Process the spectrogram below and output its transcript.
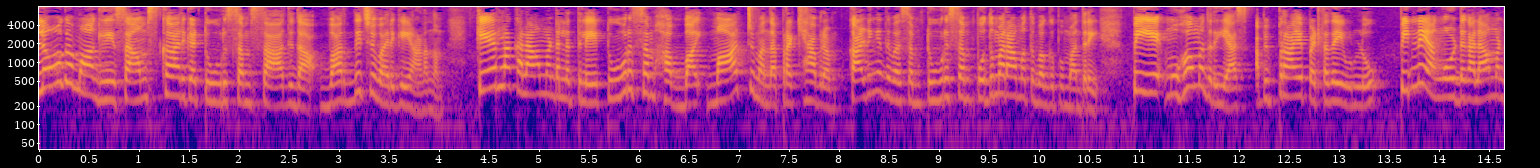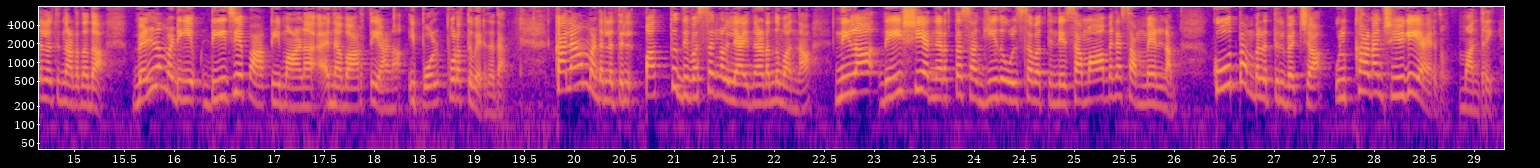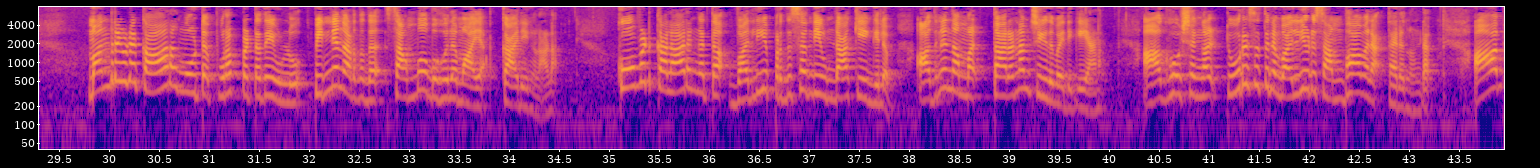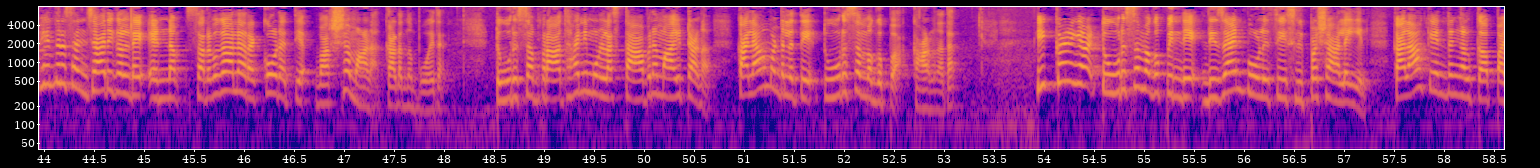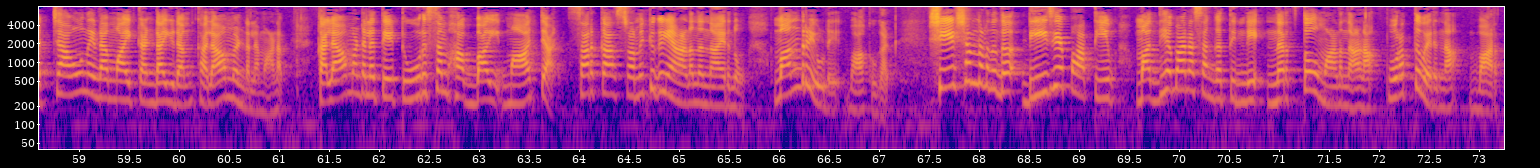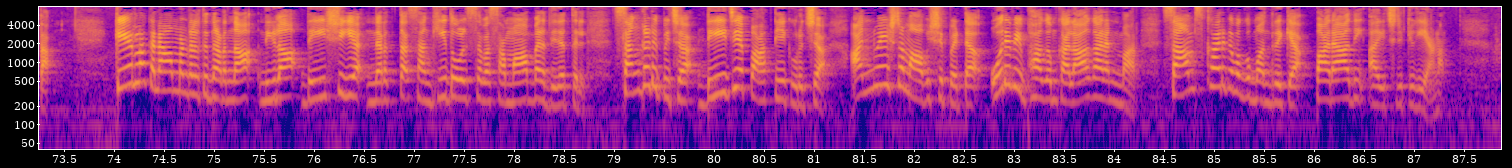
ലോകമാകെ സാംസ്കാരിക ടൂറിസം സാധ്യത വർദ്ധിച്ചു വരികയാണെന്നും കേരള കലാമണ്ഡലത്തിലെ ടൂറിസം ഹബ്ബായി മാറ്റുമെന്ന പ്രഖ്യാപനം കഴിഞ്ഞ ദിവസം ടൂറിസം പൊതുമരാമത്ത് വകുപ്പ് മന്ത്രി പി എ മുഹമ്മദ് റിയാസ് അഭിപ്രായപ്പെട്ടതേയുള്ളൂ പിന്നെ അങ്ങോട്ട് കലാമണ്ഡലത്തിൽ നടന്നത് വെള്ളമടിയും ഡി ജെ പാർട്ടിയുമാണ് എന്ന വാർത്തയാണ് ഇപ്പോൾ പുറത്തുവരുന്നത്. കലാമണ്ഡലത്തിൽ പത്ത് ദിവസങ്ങളിലായി നടന്നുവന്ന നിള ദേശീയ നൃത്ത സംഗീതോത്സവത്തിന്റെ സമാപന സമ്മേളനം കൂത്തമ്പലത്തിൽ വെച്ച് ഉദ്ഘാടനം ചെയ്യുകയായിരുന്നു മന്ത്രി. മന്ത്രിയുടെ കാർ അങ്ങോട്ട് പുറപ്പെട്ടതേ ഉള്ളൂ. പിന്നെ നടന്നത് സംഭവബഹുലമായ കാര്യങ്ങളാണ്. കോവിഡ് കലാരംഗത്ത് വലിയ പ്രതിസന്ധി ഉണ്ടാക്കിയെങ്കിലും അതിനെ നമ്മൾ തരണം ചെയ്തു വരികയാണ്. ആഘോഷങ്ങൾ ടൂറിസത്തിന് വലിയൊരു സംഭാവന തരുന്നുണ്ട്. ആഭ്യന്തര സഞ്ചാരികളുടെ എണ്ണം സർവകാല റെക്കോർഡെത്തിയ വർഷമാണ് കടന്നുപോയത്. ടൂറിസം പ്രാധാന്യമുള്ള സ്ഥാപനമായിട്ടാണ് കലാമണ്ഡലത്തെ ടൂറിസം വകുപ്പ് കാണുന്നത്. ഇക്കഴിഞ്ഞ ടൂറിസം വകുപ്പിന്റെ ഡിസൈൻ പോളിസി ശില്പശാലയിൽ കലാകേന്ദ്രങ്ങൾക്ക് പറ്റാവുന്ന ഇടമായി കണ്ട ഇടം കലാമണ്ഡലമാണ്. കലാമണ്ഡലത്തെ ടൂറിസം ഹബ്ബായി മാറ്റാൻ സർക്കാർ ശ്രമിക്കുകയാണെന്നായിരുന്നു മന്ത്രിയുടെ വാക്കുകൾ. ശേഷം നടന്നത് ഡി പാർട്ടിയും മദ്യപാന സംഘത്തിന്റെ നൃത്തവുമാണെന്നാണ് പുറത്തുവരുന്ന വാർത്ത. കേരള കലാമണ്ഡലത്തിൽ നടന്ന നിള ദേശീയ നൃത്ത സംഗീതോത്സവ സമാപന ദിനത്തിൽ സംഘടിപ്പിച്ച ഡി ജെ പാർട്ടിയെക്കുറിച്ച് അന്വേഷണം ആവശ്യപ്പെട്ട് ഒരു വിഭാഗം കലാകാരന്മാർ സാംസ്കാരിക വകുപ്പ് മന്ത്രിക്ക് പരാതി അയച്ചിരിക്കുകയാണ്.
